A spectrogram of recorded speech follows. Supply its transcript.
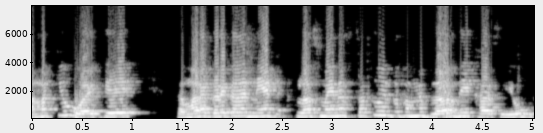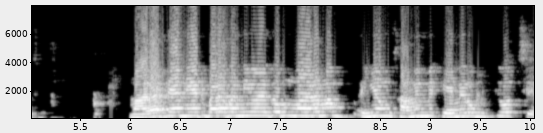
આમાં કેવું હોય કે તમારા ઘરે કદાચ નેટ પ્લસ માઇનસ થતું હોય તો તમને બ્લર દેખાશે એવું છે. મારા ત્યાં નેટ બરાબર નહીં હોય તો મારામાં અહીંયા હું સામે મેં કેમેરો મૂક્યો જ છે.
